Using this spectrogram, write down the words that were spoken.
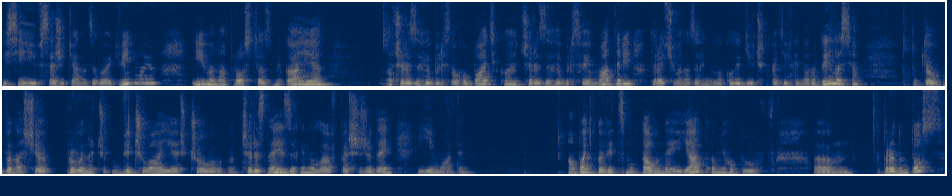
і всі її все життя називають відьмою, і вона просто зникає через загибель свого батька, через загибель своєї матері. До речі, вона загинула, коли дівчинка тільки народилася. Тобто вона ще провину відчуває, що через неї загинула в перший же день її мати. А батько відсмоктав у неї яд, а в нього був ем, передонтоз,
